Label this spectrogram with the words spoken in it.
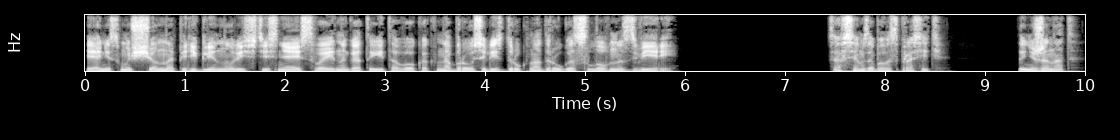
и они смущенно переглянулись, стесняясь своей ноготы и того, как набросились друг на друга, словно звери. «Совсем забыла спросить. Ты не женат?»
